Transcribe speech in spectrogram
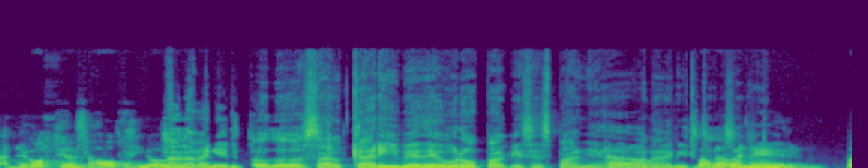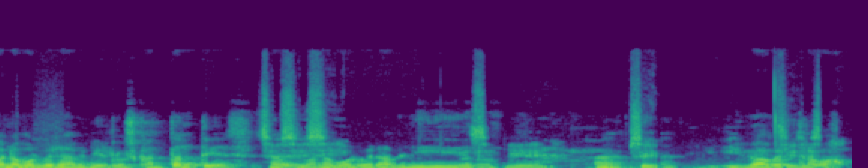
a negocios, a ocio Van a venir todos al Caribe de Europa, que es España. Van a venir van a todos aquí. venir, van a volver a venir los cantantes, Sí, ¿sabes? sí, Van a sí. volver a venir, Así que ah, sí, y va a haber trabajo.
